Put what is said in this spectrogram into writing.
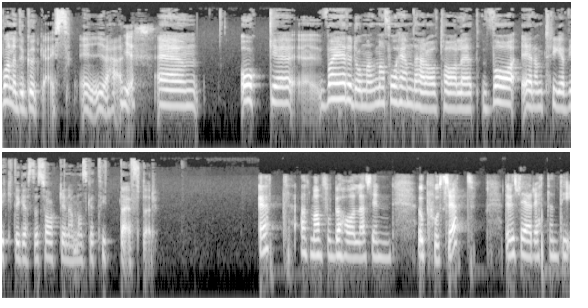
one of the good guys i, i det här. Yes. Ehm, och eh, vad är det då man, man får hem det här avtalet, vad är de tre viktigaste sakerna man ska titta efter? Ett, att man får behålla sin upphovsrätt, det vill säga rätten till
